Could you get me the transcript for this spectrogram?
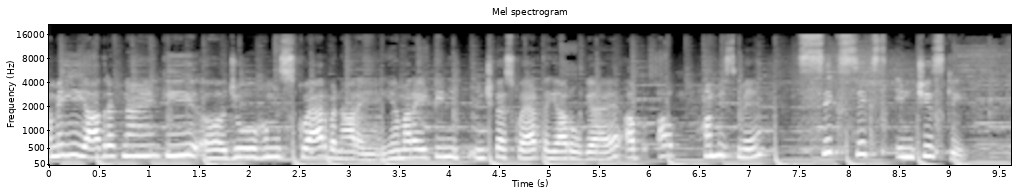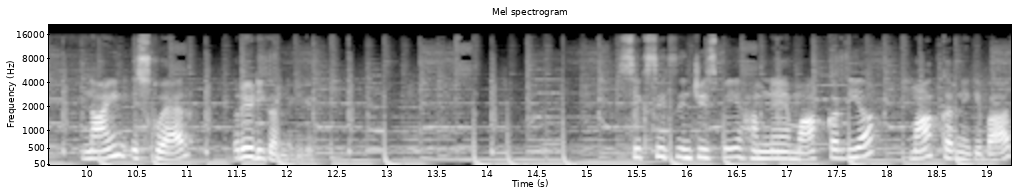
हमें ये याद रखना है कि जो हम स्क्वायर बना रहे हैं, ये हमारा 18 इंच का स्क्वायर तैयार हो गया है। अब अब हम इसमें सिक्स सिक्स इंचेस के नाइन स्क्वायर रेडी कर लेंगे। सिक्स सिक्स इंचेस पे हमने मार्क कर दिया। मार्क करने के बाद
